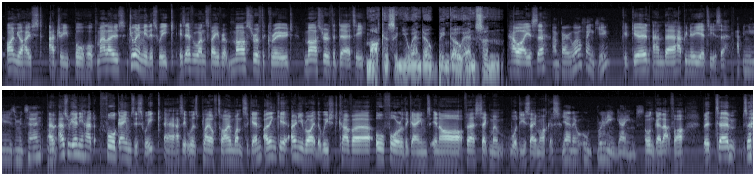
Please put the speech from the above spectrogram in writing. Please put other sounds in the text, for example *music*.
I'm your host, Adri Ballhawk Mallows. Joining me this week is everyone's favourite master of the crude, master of the dirty. Marcus Innuendo Bingo Henson. How are you, sir? I'm very well, thank you. Good, good, and uh, Happy New Year to you, sir. Happy New Year's in return. Um, as we only had four games this week, uh, as it was playoff time once again, I think it only right that we should cover all four of the games in our first segment. What do you say, Marcus? Yeah, they were all brilliant games. I wouldn't go that far, but um, *laughs* so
